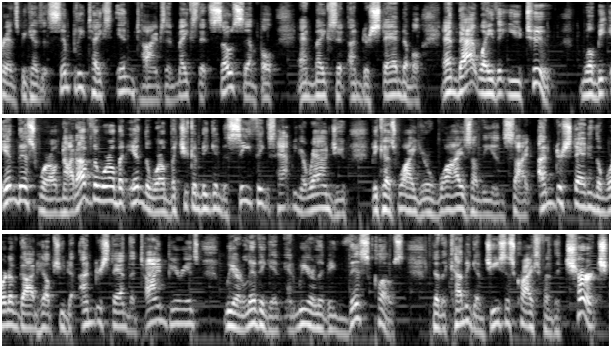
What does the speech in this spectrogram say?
friends because it simply takes end times and makes it so simple and makes it understandable. And that way that you too will be in this world, not of the world, but in the world, but you can begin to see things happening around you because why? You're wise on the inside. Understanding the Word of God helps you to understand the time periods we are living in, and we are living this close to the coming of Jesus Christ for the church,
